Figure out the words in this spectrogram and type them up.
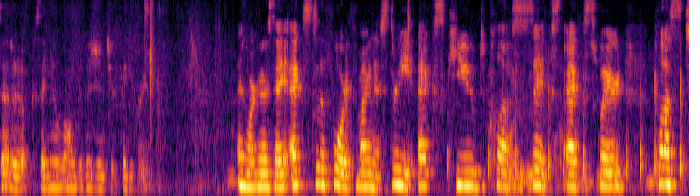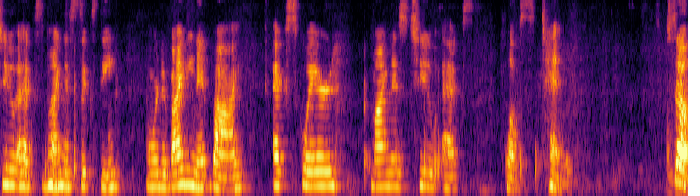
set it up because I know long division's your favorite. And we're going to say x to the fourth minus 3x cubed plus 6x squared plus 2x minus 60. And we're dividing it by x squared minus 2x plus 10. So,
